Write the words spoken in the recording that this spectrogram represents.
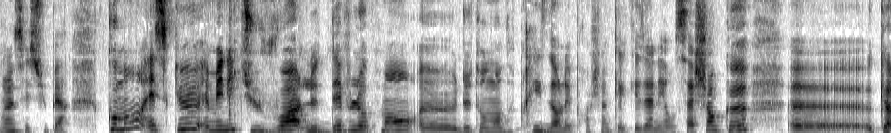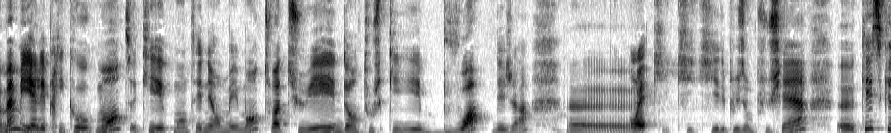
Ouais, c'est super. Comment est-ce que, Émilie, tu vois le développement euh, de ton entreprise dans les prochaines quelques années, en sachant que, quand même, il y a les prix qui augmentent, qui augmentent énormément. Toi, tu es dans tout ce qui est bois, déjà, qui, qui, qui, est de plus en plus cher. Qu'est-ce que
